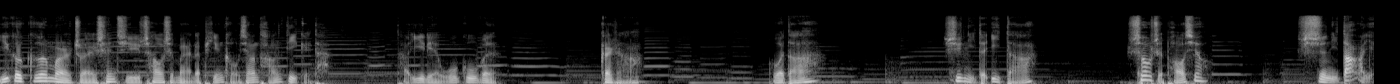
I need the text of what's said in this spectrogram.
一个哥们儿转身去超市买了瓶口香糖递给他，他一脸无辜问：“干啥？”我答：“是你的益达。”烧纸咆哮：“是你大爷！”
